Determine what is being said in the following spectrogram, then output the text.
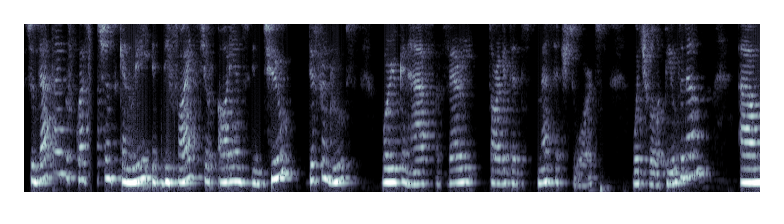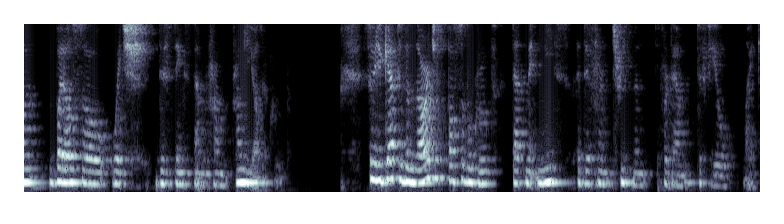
So that type of questions can really, it divides your audience in two different groups where you can have a very targeted message towards which will appeal to them, um, but also which distincts them from, from the other group. So you get to the largest possible group that needs a different treatment for them to feel like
